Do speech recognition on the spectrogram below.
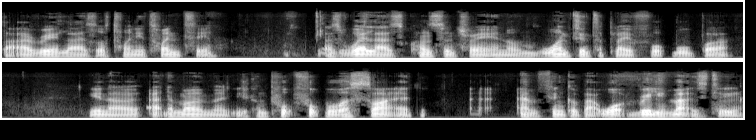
that I realized of 2020, as well as concentrating on wanting to play football. But you know, at the moment, you can put football aside and think about what really matters to you.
